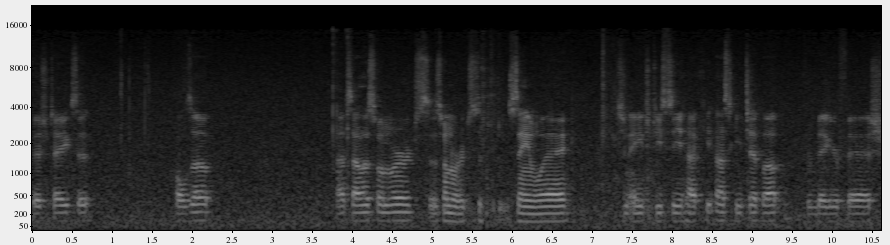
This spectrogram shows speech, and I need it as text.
fish takes it, pulls up. That's how this one works. This one works the same way. It's an HTC Husky tip up for bigger fish.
